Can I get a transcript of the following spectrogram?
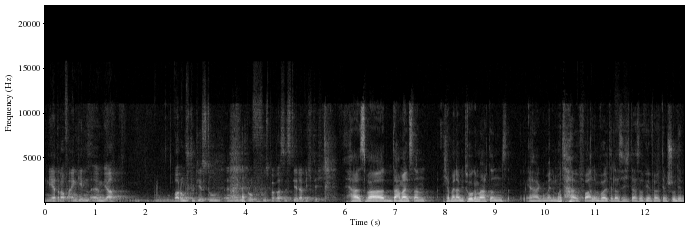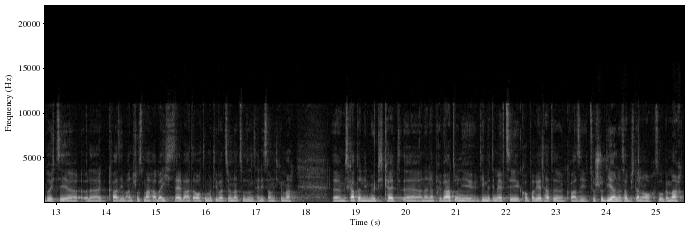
näher darauf eingehen. Ähm, ja, warum studierst du äh, neben Profifußball? Was ist dir da wichtig? Ja, es war damals dann ich habe mein Abitur gemacht und ja, meine Mutter vor allem wollte, dass ich das auf jeden Fall mit dem Studium durchziehe oder quasi im Anschluss mache. Aber ich selber hatte auch die Motivation dazu, sonst hätte ich es auch nicht gemacht. Ähm, es gab dann die Möglichkeit, äh, an einer Privatuni, die mit dem FC kooperiert hatte, quasi zu studieren. Das habe ich dann auch so gemacht.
